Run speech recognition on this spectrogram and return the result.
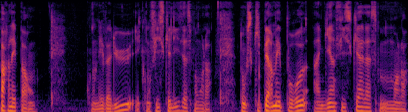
par les parents qu'on évalue et qu'on fiscalise à ce moment-là. Donc ce qui permet pour eux un gain fiscal à ce moment-là,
